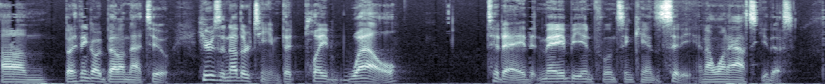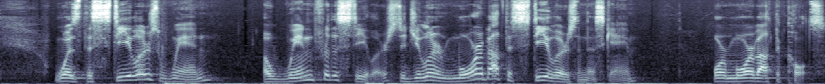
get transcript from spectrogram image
Um, but I think I would bet on that too. Here's another team that played well today that may be influencing Kansas City, and I want to ask you this: Was the Steelers win a win for the Steelers? Did you learn more about the Steelers in this game, or more about the Colts?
